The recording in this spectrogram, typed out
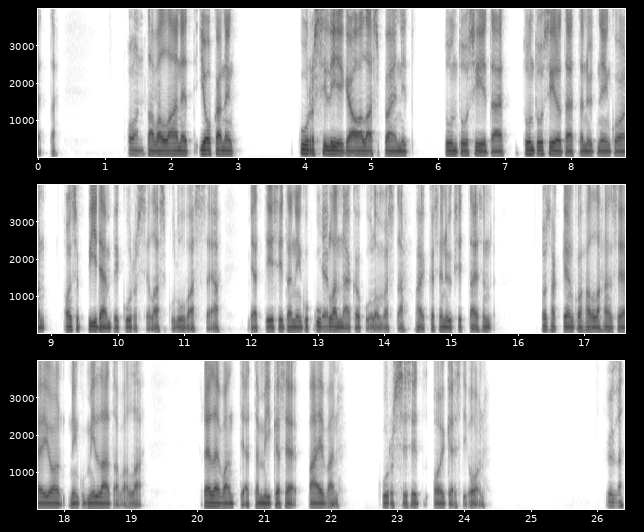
että on. tavallaan, että jokainen kurssiliike alaspäin, niin tuntuu, siitä, että, tuntuu siltä, että nyt niin kuin on, on se pidempi kurssilasku luvassa ja miettii sitä niin kuin kuplan Jep. näkökulmasta, vaikka sen yksittäisen osakkeen kohdallahan se ei ole niin kuin millään tavalla relevanttia, että mikä se päivän kurssi sit oikeasti on. Kyllä.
